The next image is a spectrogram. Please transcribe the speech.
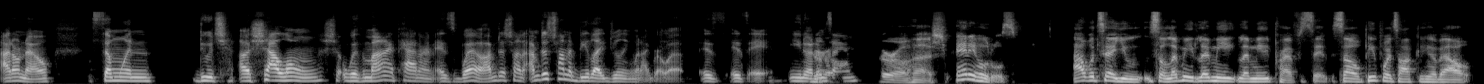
I don't know, someone do a challenge with my pattern as well. I'm just trying to, I'm just trying to be like Julian when I grow up. Is is it? You know girl, what I'm saying? Girl, hush. Annie Hoodles. I would tell you. So let me let me let me preface it. So people are talking about.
